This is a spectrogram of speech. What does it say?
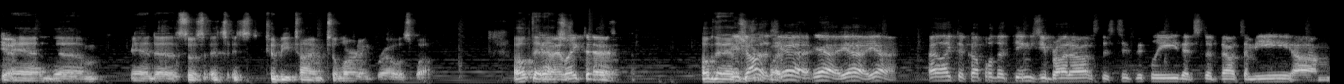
Yeah. And um, and uh, so it's, it's, it's could be time to learn and grow as well. I hope that. Yeah, I like that. hope that answers. It does. Yeah, yeah, yeah, yeah. I liked a couple of the things you brought out specifically that stood out to me. Um,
